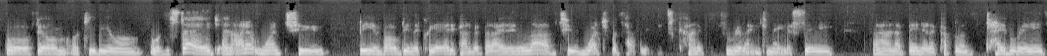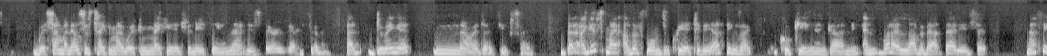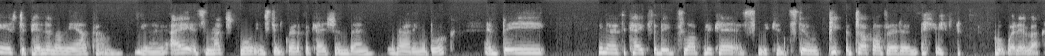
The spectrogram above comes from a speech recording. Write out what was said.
for film or TV or, or the stage. And I don't want to be involved in the creative part of it, but I love to watch what's happening. It's kind of thrilling to me to see. And I've been at a couple of table reads where someone else is taking my work and making it into a new thing, and that is very, very thrilling. But doing it, no, I don't think so but I guess my other forms of creativity are things like cooking and gardening. And what I love about that is that nothing is dependent on the outcome. You know, A, it's much more instant gratification than writing a book. And B, you know, if the cake's a big flop, who cares? You can still pick the top off it and or whatever.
